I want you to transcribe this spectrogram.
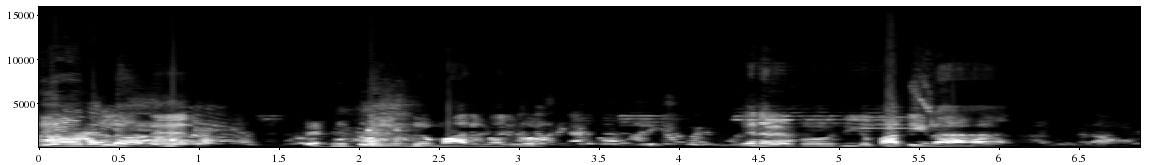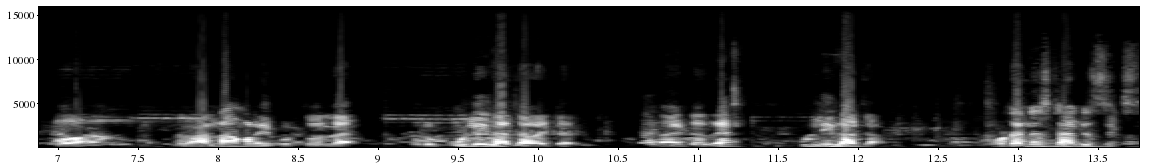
தேர்தலில் வந்து வெற்றி தொழில் வந்து மாறி மாறி வரும். எனவே இப்போ நீங்க பாத்தீங்கன்னா இப்போ திரு அண்ணாமலையை பொறுத்தவரை ஒரு புள்ளி ராஜா ஆயிட்டாரு. என்ன ஆயிட்டாரு? புள்ளி ராஜா. உடனே ஸ்டாட்டிஸ்டிக்ஸ்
